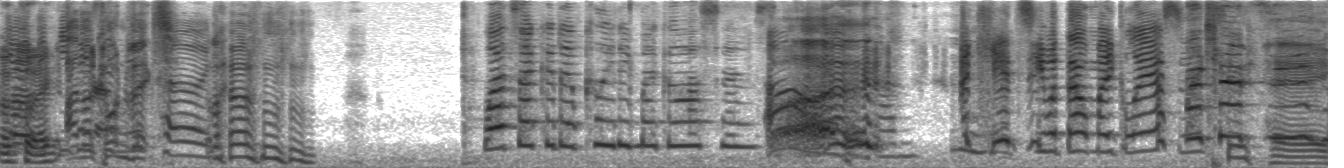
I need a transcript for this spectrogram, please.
real quick. I'm a convict. Nikki. One second, I'm cleaning my glasses. I can't see without my glasses. i can't Hey,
